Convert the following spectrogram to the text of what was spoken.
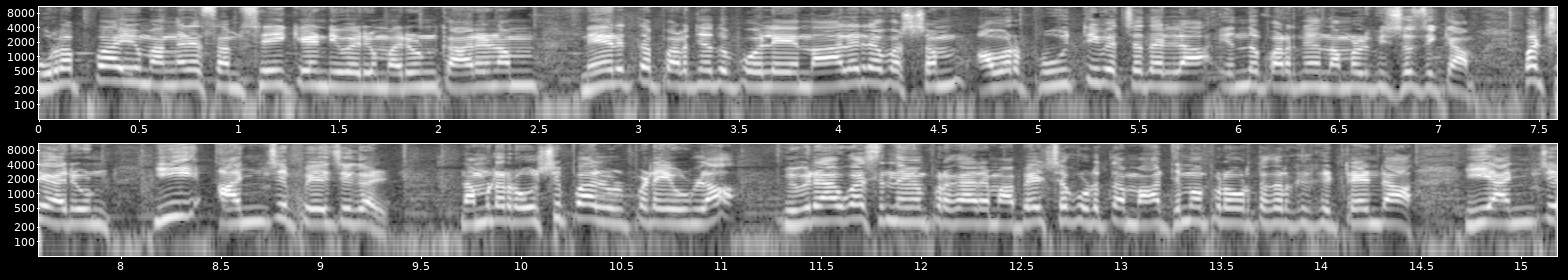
ഉറപ്പായും അങ്ങനെ സംശയിക്കേണ്ടി വരും അരുൺ. കാരണം നേരത്തെ പറഞ്ഞതുപോലെ നാലര വർഷം അവർ പൂഴ്ത്തിവെച്ചതല്ല എന്ന് പറഞ്ഞ് നമ്മൾ വിശ്വസിക്കാം. പക്ഷേ അരുൺ ഈ അഞ്ച് പേജുകൾ നമ്മുടെ റോഷിപ്പാൽ ഉൾപ്പെടെയുള്ള വിവരാവകാശ നിയമപ്രകാരം അപേക്ഷ കൊടുത്ത മാധ്യമപ്രവർത്തകർക്ക് കിട്ടേണ്ട ഈ അഞ്ച്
